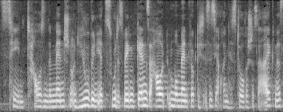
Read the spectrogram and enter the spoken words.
zehntausende Menschen und jubeln ihr zu. Deswegen Gänsehaut im Moment wirklich. Es ist ja auch ein historisches Ereignis.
